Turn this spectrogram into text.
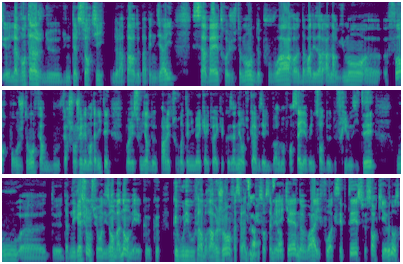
l'avantage d'une telle sortie de la part de Papendiaï, ça va être justement de pouvoir d'avoir un argument euh, fort pour justement faire faire changer les mentalités. Moi, j'ai souvenir de parler de souveraineté numérique avec toi il y a quelques années, en tout cas vis-à-vis -vis du gouvernement français, il y avait une sorte de, de frilosité ou euh, d'abnégation, suivant en disant bah non, mais que, que, que voulez-vous faire, braves gens, face à la toute-puissance américaine? Voilà, il faut accepter ce sort qui est le nôtre.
